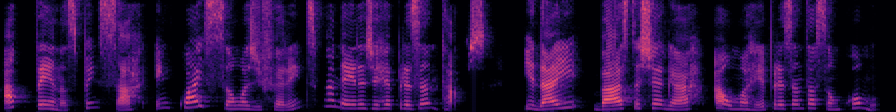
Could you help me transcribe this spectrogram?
apenas pensar em quais são as diferentes maneiras de representá-los, e daí basta chegar a uma representação comum.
